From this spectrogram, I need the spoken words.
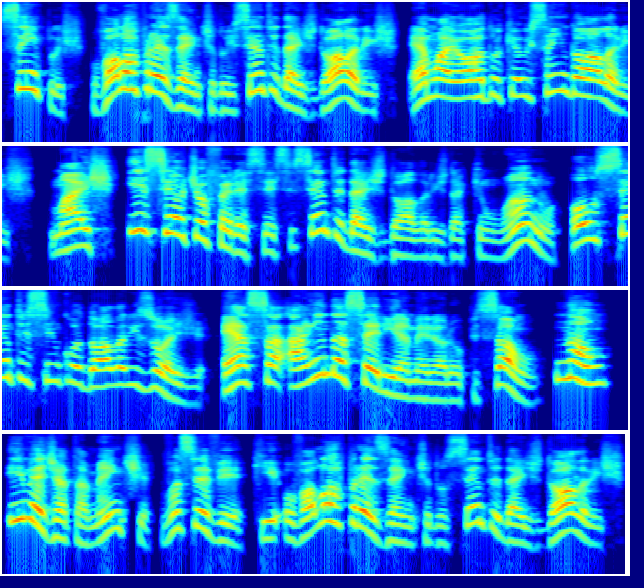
Simples. O valor presente dos 110 dólares é maior do que os 100 dólares. Mas e se eu te oferecesse 110 dólares daqui a um ano ou 105 dólares hoje? Essa ainda seria a melhor opção? Não. Imediatamente, você vê que o valor presente dos 110 dólares,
